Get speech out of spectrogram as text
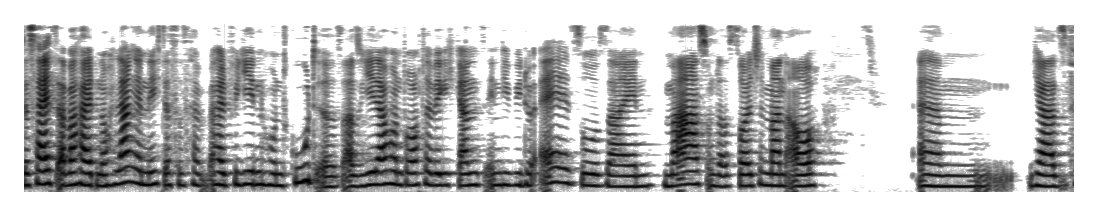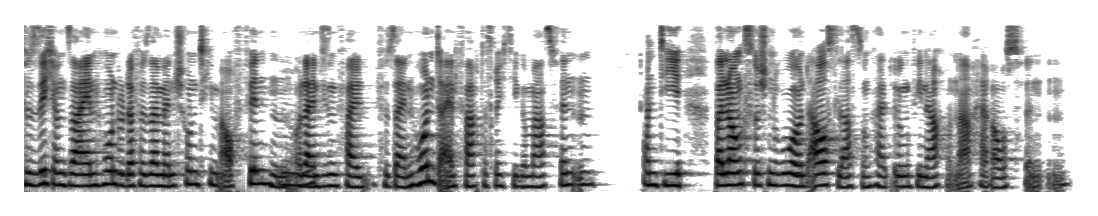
das heißt aber halt noch lange nicht, dass es halt, halt für jeden Hund gut ist. Also jeder Hund braucht da wirklich ganz individuell so sein Maß und das sollte man auch ähm, ja für sich und seinen Hund oder für sein Mensch-Hund-Team auch finden mhm. oder in diesem Fall für seinen Hund einfach das richtige Maß finden und die Balance zwischen Ruhe und Auslastung halt irgendwie nach und nach herausfinden.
